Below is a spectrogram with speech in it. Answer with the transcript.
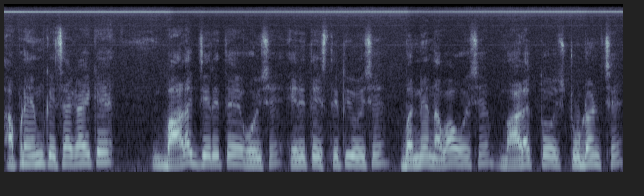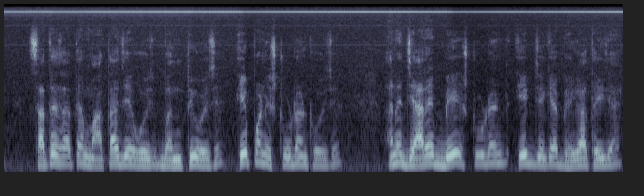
આપણે એમ કહી શકાય કે બાળક જે રીતે હોય છે, એ રીતે સ્થિતિ હોય છે, બંને નવા હોય છે, બાળક તો સ્ટુડન્ટ છે, સાથે સાથે માતા જે હોય, બનતી હોય છે, એ પણ સ્ટુડન્ટ હોય છે. અને જ્યારે બે સ્ટુડન્ટ એક જગ્યા ભેગા થઈ જાય,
